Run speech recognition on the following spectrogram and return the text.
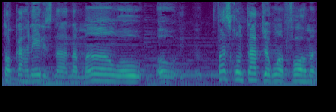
tocar neles na, na mão ou, ou faz contato de alguma forma.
